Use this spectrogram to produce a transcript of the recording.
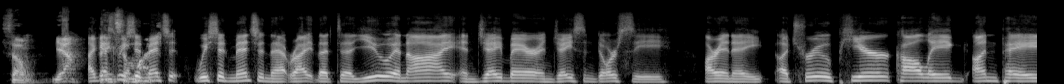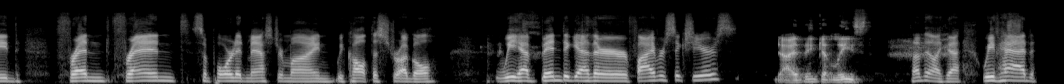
So yeah, I guess we so should much. mention we should mention that right that uh, you and I and Jay Baer and Jason Dorsey are in a a true peer colleague, unpaid friend friend supported mastermind. We call it the struggle. We have been together five or six years. Yeah, I think at least something like that. We've had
